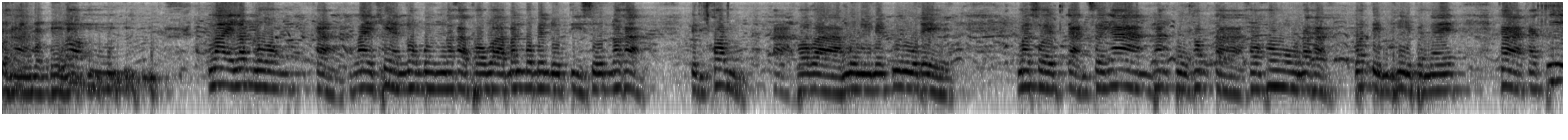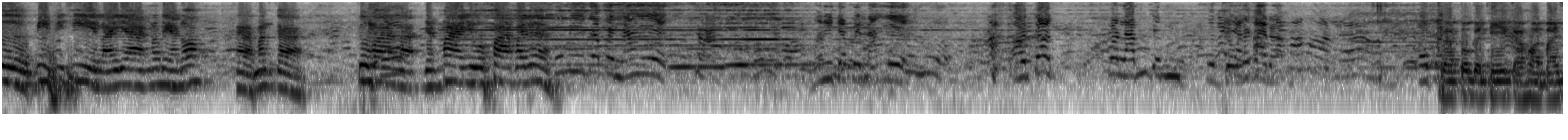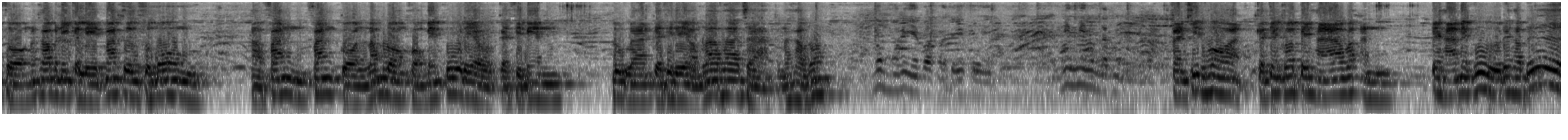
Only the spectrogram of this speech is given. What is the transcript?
บ้านนี้มักม่วลอนงไล่รับรองค่ะไล่แคนลองเบิ่งนะคะเพราะว่ามันบ่เป็นดนตรีสดเนาะค่ะ เป็นคอมค่ะ เพราะว่ามื้อนี้แม่กู้ได้มาซอยการใช้งานทางครูคำตาเขาเฮานะคะว่าเต็มที่ปานใดค่ะก็คือมีพิธีหลายอย่างเนาะแม่เนาะค่ะ มันก็คือว่าล่ะอยากมาอยู่ฝากไว้เด้อวันนี้จะเป็นนางเอกวันนี้จะเป็นนางเอก เอาเจ้าเจ้าล้ำจนจนจบแล้วกันนะเอาไปครับปกติกับฮอดบ่ายสองนะครับวันนี้ก็เลทมากเกินชั่วโมงอ่าฟังฟังก่อนล้ำลองของแม่ครูแล้วก็สิแม่นลูกหลานก็สิได้อำลาพาจากนะครับเนาะนุ่มมันไม่เห็นบอกมาจะคุยนิ่งๆกันการคิดฮอดก็จังก็ไปหาว่าอันไปหาแม่ครูเด้อครับเด้อ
